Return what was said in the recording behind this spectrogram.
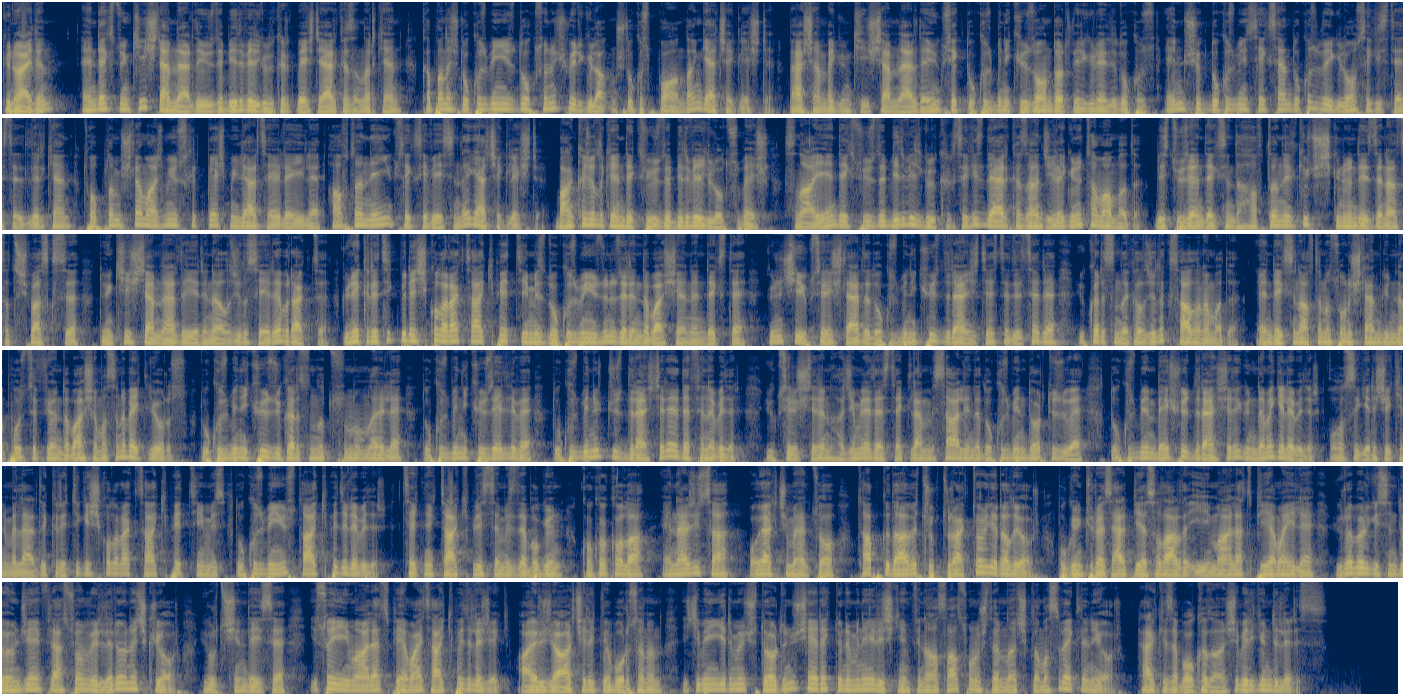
Günaydın. Endeks dünkü işlemlerde %1,45 değer kazanırken kapanış 9193,69 puandan gerçekleşti. Perşembe günkü işlemlerde yüksek 9214,59, en düşük 9089,18 test edilirken toplam işlem hacmi 145 milyar TL ile haftanın en yüksek seviyesinde gerçekleşti. Bankacılık endeksi %1,35, sanayi endeksi %1,48 değer kazancı ile günü tamamladı. BIST 100 endeksinde haftanın ilk 3 iş gününde izlenen satış baskısı dünkü işlemlerde yerini alıcılı seyir seyre bıraktı. Güne kritik bir eşik olarak takip ettiğimiz 9100'ün üzerinde başlayan endekste gün içi yükselişlerde 9200 direnci test edilse de yukarısında kalıcılık sağlanamadı. Endeksin haftanın son işlem gününe pozitif yönde başlamasını bekliyoruz. 9200 yukarısında tutunumlar ile 9250 ve 9300 dirençleri hedeflenebilir. Yükselişlerin hacimle desteklenmesi halinde 9400 ve 9500 dirençleri gündeme gelebilir. Olası geri çekilmelerde kritik eşik olarak takip ettiğimiz 9100 takip edilebilir. Teknik takip Takip listemizde bugün Coca-Cola, Energisa, Oyak Çimento, Tap Gıda ve Türk Traktör yer alıyor. Bugün küresel piyasalarda imalat piyama ile Euro bölgesinde önce enflasyon verileri öne çıkıyor. Yurt içinde ise ISO imalat PMI takip edilecek. Ayrıca Arçelik ve Borsa'nın 2023 4. çeyrek dönemine ilişkin finansal sonuçlarını açıklaması bekleniyor. Herkese bol kazançlı bir gün dileriz.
